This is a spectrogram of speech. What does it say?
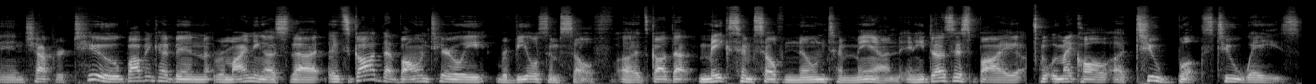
In chapter 2, Bavinck had been reminding us that it's God that voluntarily reveals himself. Uh, it's God that makes himself known to man. And he does this by what we might call uh, two books, two ways.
